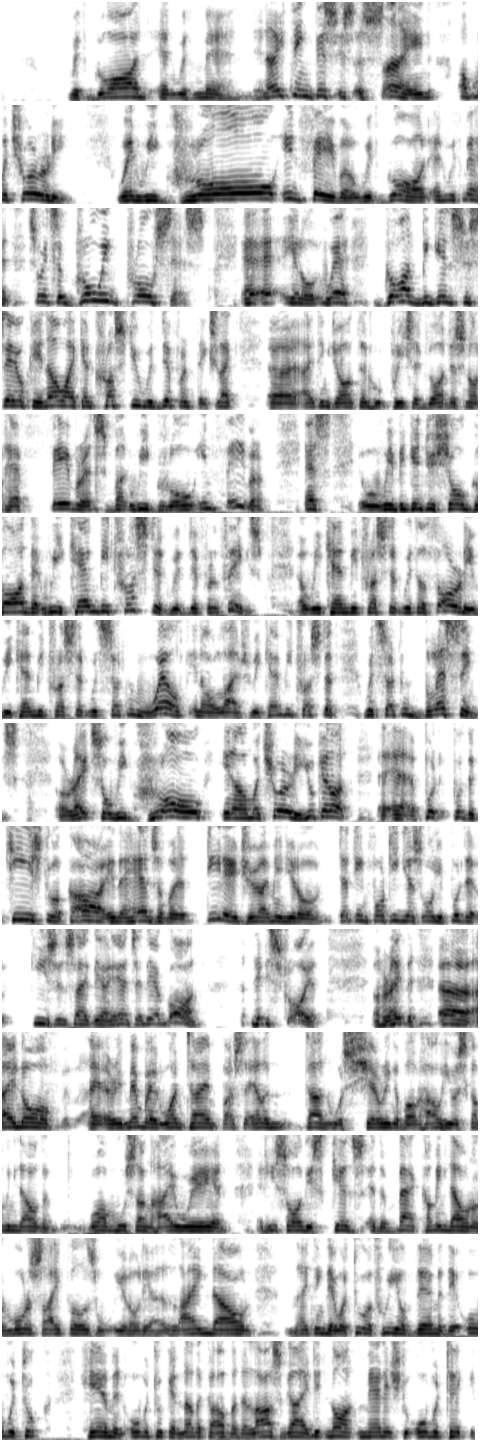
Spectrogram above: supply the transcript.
with God and with man. And I think this is a sign of maturity when we grow in favor with God and with man. So it's a growing process, uh, you know, where God begins to say, okay, now I can trust you with different things. Like, uh, I think Jonathan, who preached that God does not have favorites, but we grow in favor as we begin to show God that we can be trusted with different things. Uh, we can be trusted with authority. We can be trusted with certain wealth in our lives. We can be trusted with certain blessings. All right. So we grow in our maturity. You cannot uh, put, put the keys to a car in the hands of a teenager. I mean, you know, 13, 14 years old, you put the keys inside their hands and they are gone. They destroy it. All right. Uh, I know of, I remember at one time, Pastor Ellen Tan was sharing about how he was coming down the Gua Musang Highway and, and he saw these kids at the back coming down on motorcycles. You know, they are lying down. I think there were two or three of them and they overtook him and overtook another car, but the last guy did not manage to overtake,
